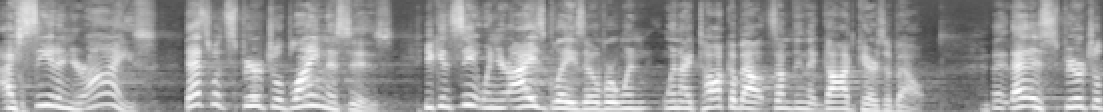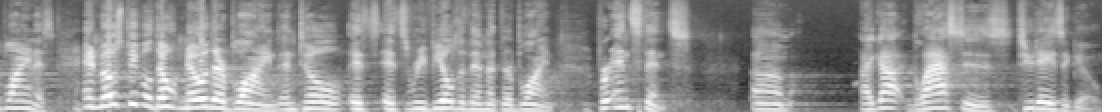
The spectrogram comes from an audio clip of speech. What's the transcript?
I see it in your eyes. That's what spiritual blindness is. You can see it when your eyes glaze over when, when I talk about something that God cares about. That is spiritual blindness. And most people don't know they're blind until it's, it's revealed to them that they're blind. For instance, um, I got glasses two days ago.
